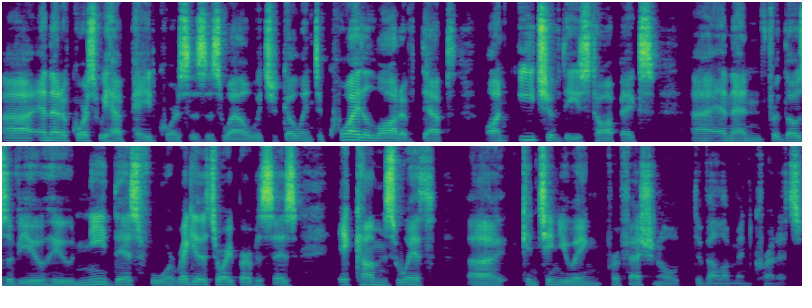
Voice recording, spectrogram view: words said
Uh, and then, of course, we have paid courses as well, which go into quite a lot of depth on each of these topics. Uh, and then, for those of you who need this for regulatory purposes, it comes with uh, continuing professional development credits.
